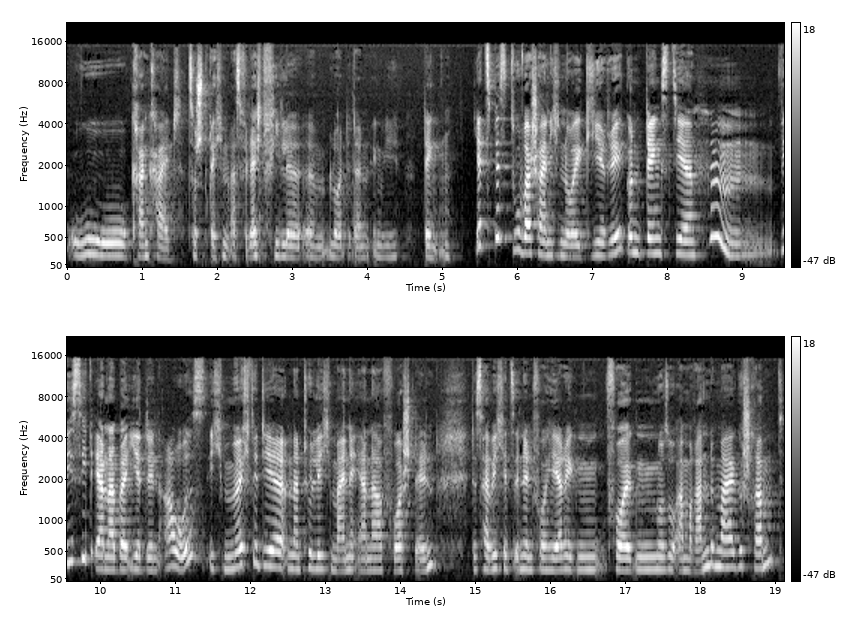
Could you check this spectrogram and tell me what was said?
oh, Krankheit zu sprechen, was vielleicht viele ähm, Leute dann irgendwie denken. Jetzt bist du wahrscheinlich neugierig und denkst dir, hm, wie sieht Erna bei ihr denn aus? Ich möchte dir natürlich meine Erna vorstellen. Das habe ich jetzt in den vorherigen Folgen nur so am Rande mal geschrammt.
